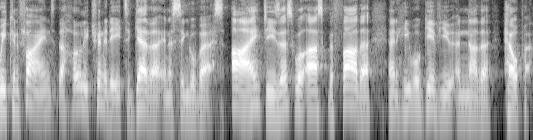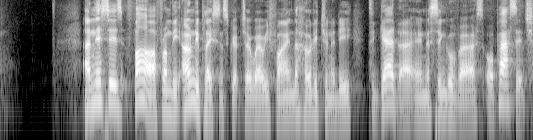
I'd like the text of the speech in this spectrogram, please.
we can find the Holy Trinity together in a single verse. I, Jesus, will ask the Father, and he will give you another helper. And this is far from the only place in Scripture where we find the Holy Trinity together in a single verse or passage.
